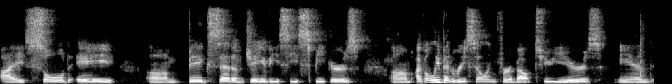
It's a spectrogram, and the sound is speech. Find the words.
I sold a um, big set of JVC speakers um, I've only been reselling for about two years, and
